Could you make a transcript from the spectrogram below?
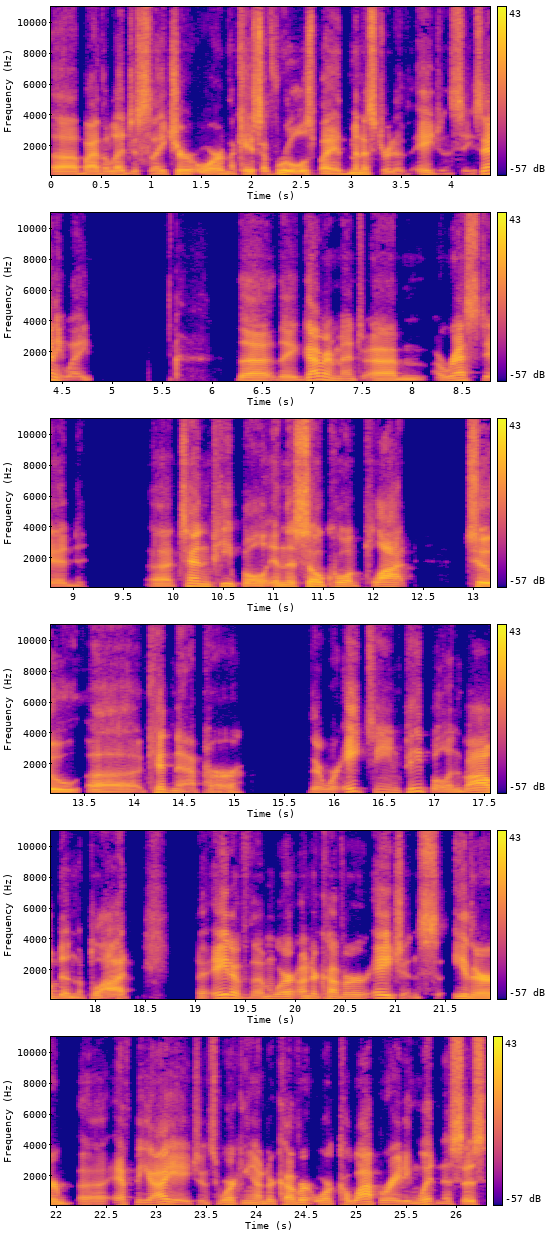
uh, by the legislature, or in the case of rules, by administrative agencies. Anyway, the the government um, arrested uh, 10 people in the so called plot to uh, kidnap her. There were 18 people involved in the plot. Eight of them were undercover agents, either uh, FBI agents working undercover or cooperating witnesses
